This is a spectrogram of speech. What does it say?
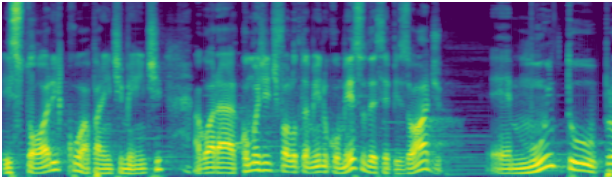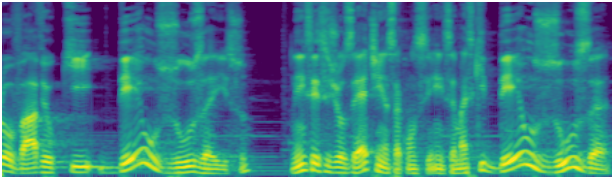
histórico, aparentemente. Agora, como a gente falou também no começo desse episódio, é muito provável que Deus usa isso. Nem sei se José tinha essa consciência, mas que Deus usa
